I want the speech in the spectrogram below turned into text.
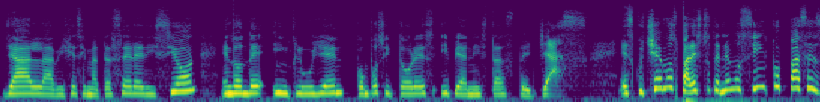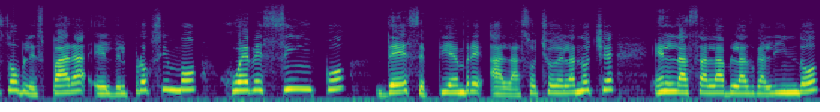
ya la vigésima tercera edición, en donde incluyen compositores y pianistas de jazz. Escuchemos, para esto tenemos cinco pases dobles para el del próximo jueves 5 de septiembre a las 8 de la noche en la sala Blas Galindo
